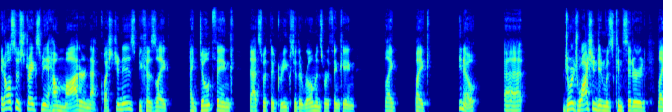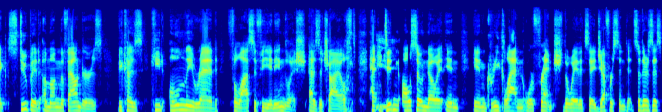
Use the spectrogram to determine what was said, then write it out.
it also strikes me how modern that question is because like i don't think that's what the greeks or the romans were thinking. Like like you know uh George Washington was considered like stupid among the founders because he'd only read philosophy in English as a child, didn't also know it in in Greek, Latin, or French the way that say Jefferson did. So there's this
